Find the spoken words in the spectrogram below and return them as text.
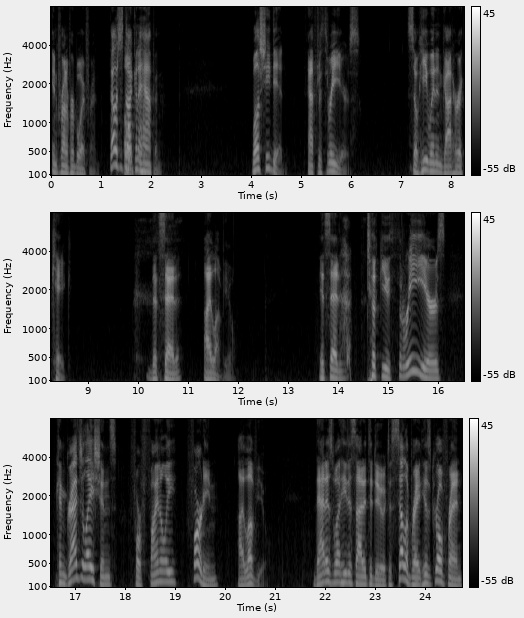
in front of her boyfriend. That was just Oh, not going to happen. Well, she did after three years. So he went and got her a cake that said, I love you. It said, took you three years. Congratulations for finally farting. I love you. That is what he decided to do to celebrate his girlfriend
